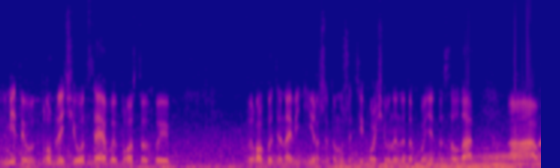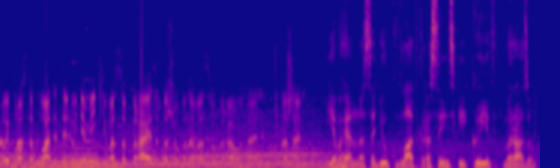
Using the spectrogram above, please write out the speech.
розумієте, от роблячи оце, ви просто ви ви робите навіть гірше, тому що ці гроші вони не доходять до солдат, а ви просто платите людям, які вас обирають, за те, щоб вони вас обирали далі. На жаль. Євген Насадюк, Влад Красинський, Київ. Ми разом.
